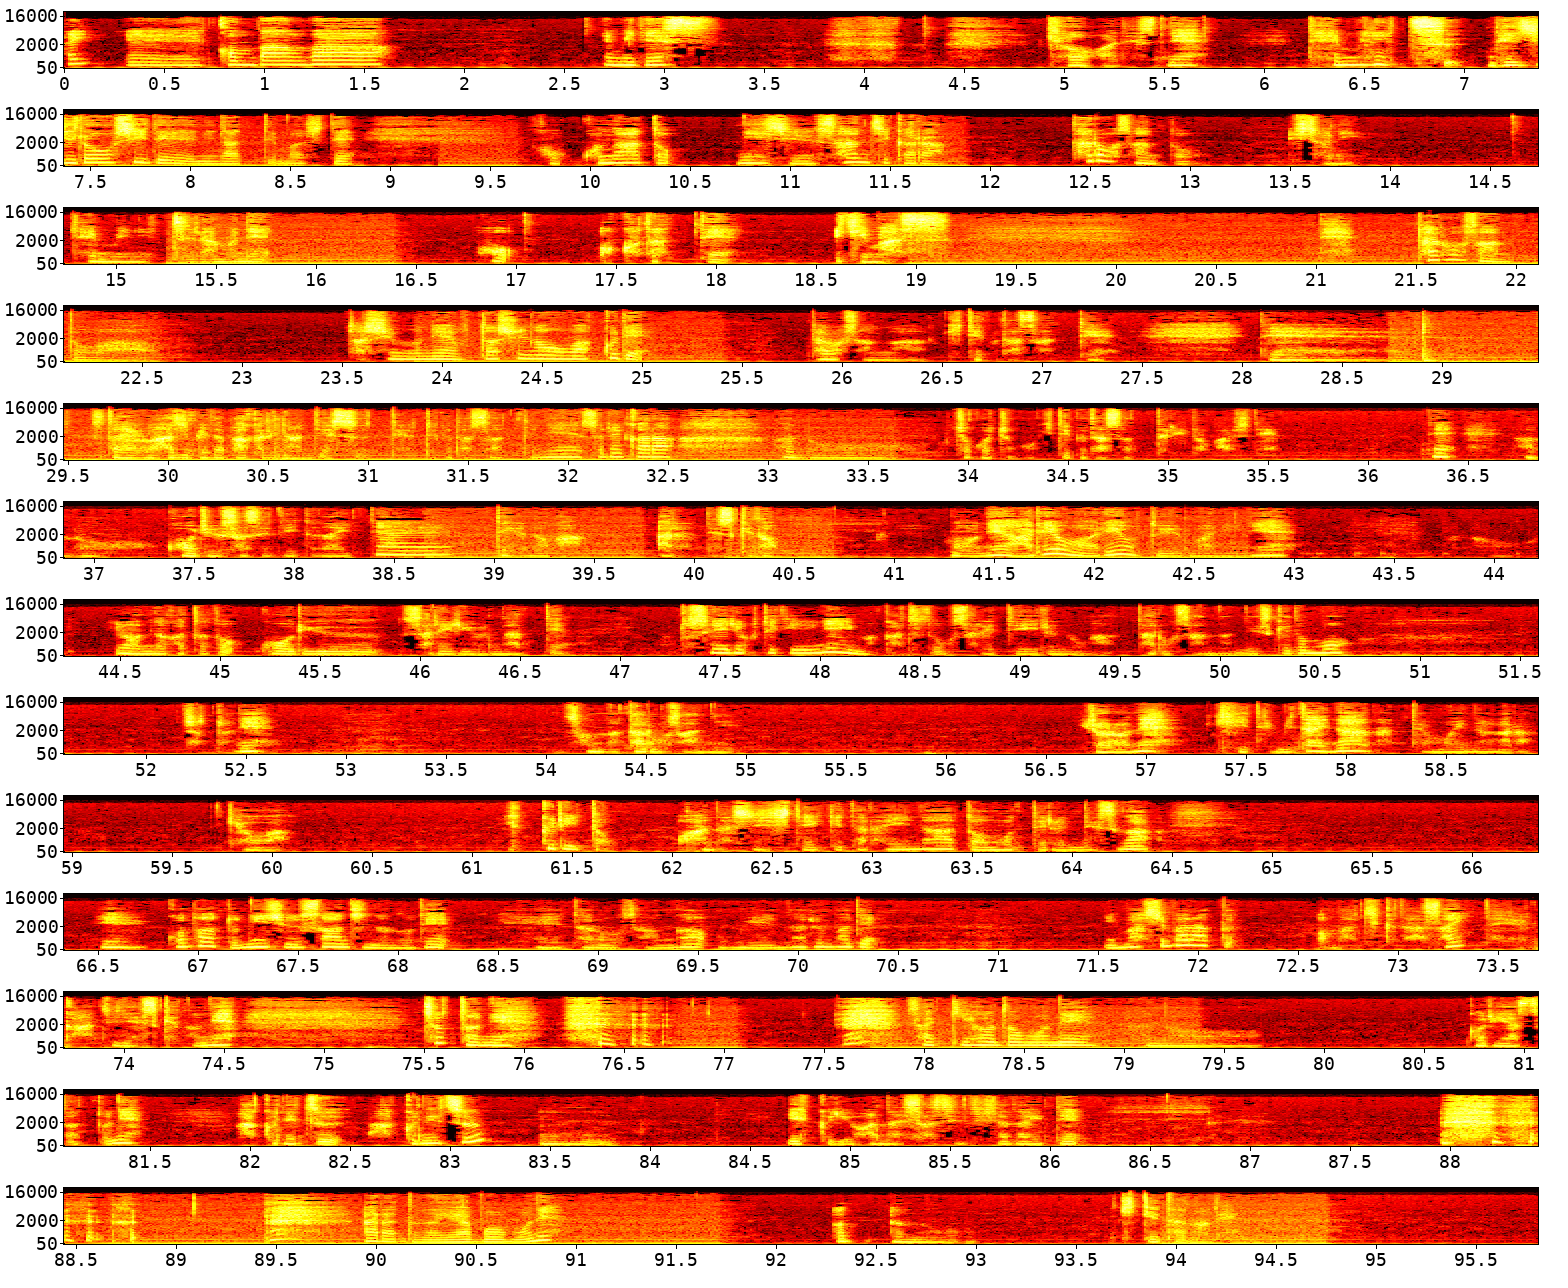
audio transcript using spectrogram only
はい、えー、こんばんは。エミです。今日はですね、10ミニッツ目白押しデーになってまして、この後23時から太郎さんと一緒に10ミニッツラムネを行っていきます。で、太郎さんとは、私もね、私の枠で太郎さんが来てくださって、で、スタイル始めたばかりなんですって言ってくださってね、それから、あの、ちょこちょこ来てくださったりとかして、で、あの、交流させていただいてっていうのがあるんですけど、もうね、あれよあれよという間にね、あのいろんな方と交流されるようになって、と精力的にね、今活動されているのが太郎さんなんですけども、ちょっとね、そんな太郎さんに、いろいろね、聞いてみたいな、なんて思いながら、今日は、ゆっくりとお話ししていけたらいいなと思ってるんですが、えーこの後23時なので、えー太郎さんがお見えになるまで、今しばらくお待ちくださいという感じですけどね。ちょっとね、先ほどもね、あのーゴリアスさんとね、白熱、白熱？うん。ゆっくりお話しさせていただいて、新たな野望もね、あ、あの、聞けたので、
